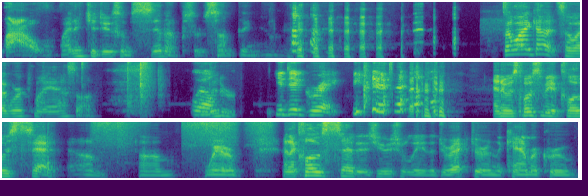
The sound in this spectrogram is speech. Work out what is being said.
Wow. Why didn't you do some sit-ups or something? so I got it. So I worked my ass off. Well, Literally. you did great. and it was supposed to be a closed set um, um, where and a closed set is usually the director and the camera crew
